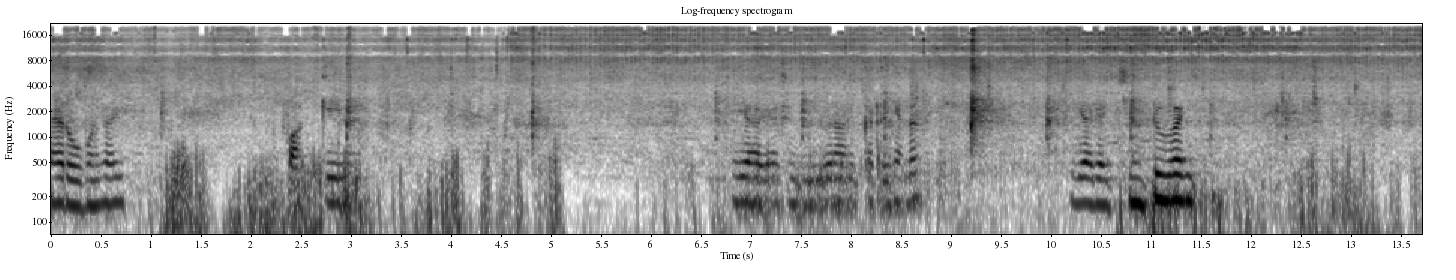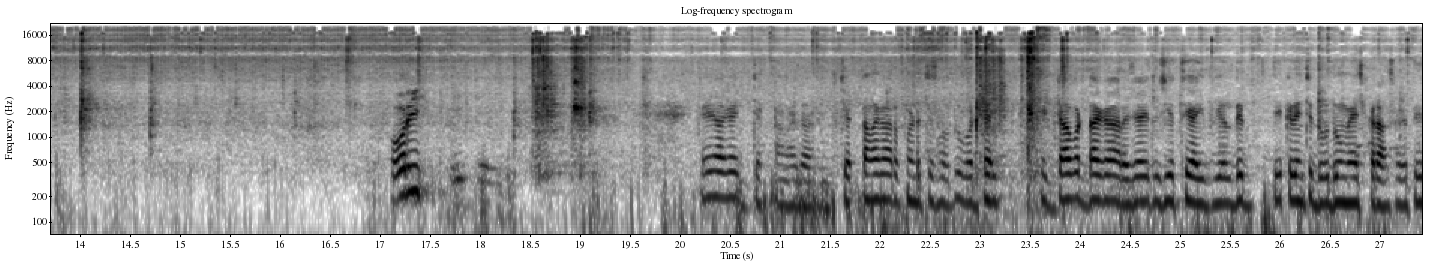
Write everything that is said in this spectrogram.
ਹੈ ਰੋਗਣ ਦਾ ਜੀ। ਇਹ ਆ ਗਿਆ ਸੰਦੀਪ ਰਾਣੀ ਕਟਰੀਆਂ ਦਾ। ਇਹ ਆ ਗਿਆ ਚਿੰਟੂ ਭਾਈ ਹੋਰ ਜੀ। ਇਹ ਆ ਗਿਆ ਜੱਟਾਂ ਦਾ ਘਰ ਜੱਟਾਂ ਦਾ ਘਰ ਪਿੰਡ 'ਚ ਸਭ ਤੋਂ ਵੱਡਾ ਜੀ। ਐਡਾ ਵੱਡਾ ਘਰ ਹੈ ਜਾਈ ਤੁਸੀਂ ਇੱਥੇ ਆਈਪੀਐਲ ਦੇ ਇੱਕ ਦਿਨ 'ਚ ਦੋ ਦੋ ਮੈਚ ਕਰਾ ਸਕਦੇ।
